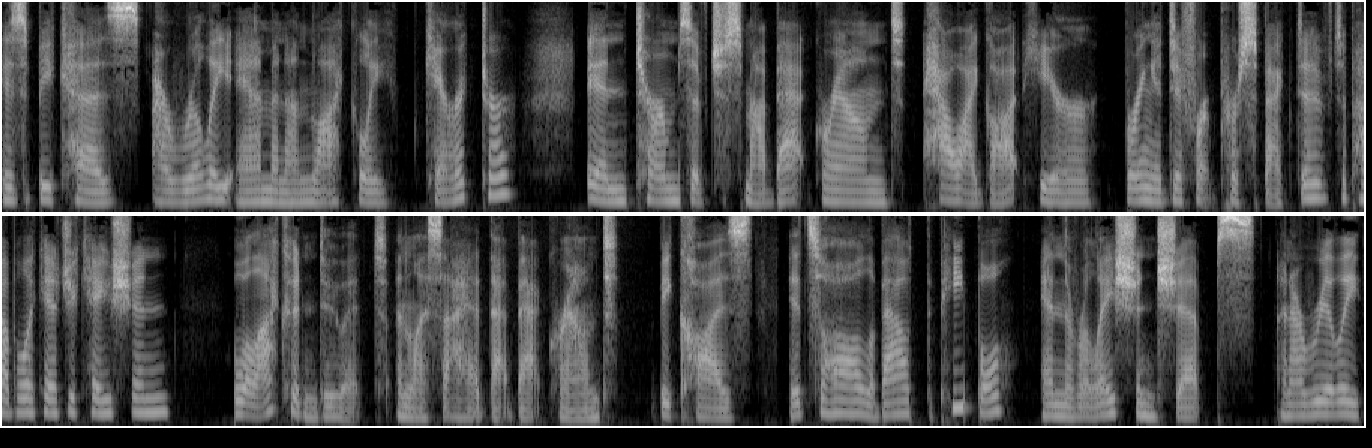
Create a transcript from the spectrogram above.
is because I really am an unlikely character in terms of just my background, how I got here, bring a different perspective to public education. Well, I couldn't do it unless I had that background because it's all about the people and the relationships. And I really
